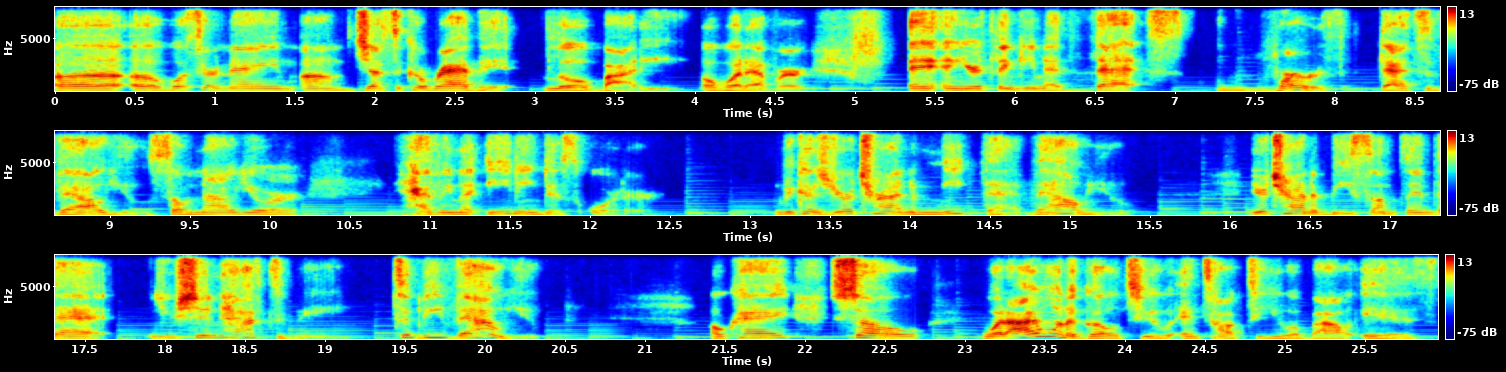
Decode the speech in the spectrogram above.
uh, uh what's her name um jessica rabbit little body or whatever and, and you're thinking that that's worth that's value so now you're having an eating disorder because you're trying to meet that value. You're trying to be something that you shouldn't have to be to be valued. Okay. So, what I want to go to and talk to you about is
